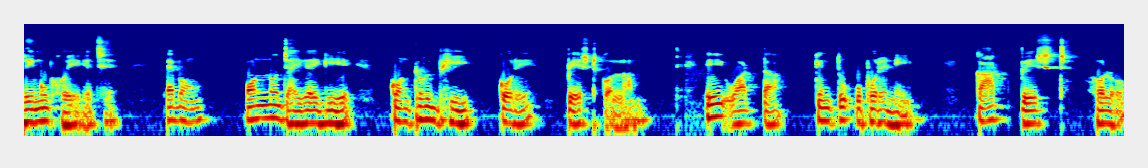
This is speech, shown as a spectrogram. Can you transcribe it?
রিমুভ হয়ে গেছে এবং অন্য জায়গায় গিয়ে কন্ট্রোল ভি করে পেস্ট করলাম। এই ওয়ার্ডটা কিন্তু উপরে নেই। কাট পেস্ট হলো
